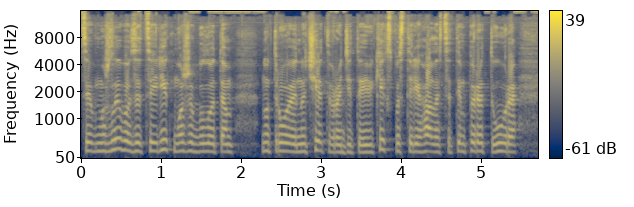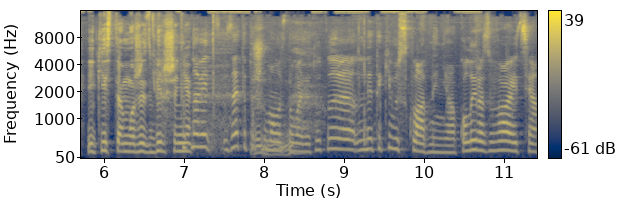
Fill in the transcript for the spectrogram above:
Це можливо за цей рік може було там ну троє, ну четверо дітей, у яких спостерігалася температура, якісь там може збільшення. Тут навіть знаєте про що малось на увазі? Тут не, не такі ускладнення, коли розвивається,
